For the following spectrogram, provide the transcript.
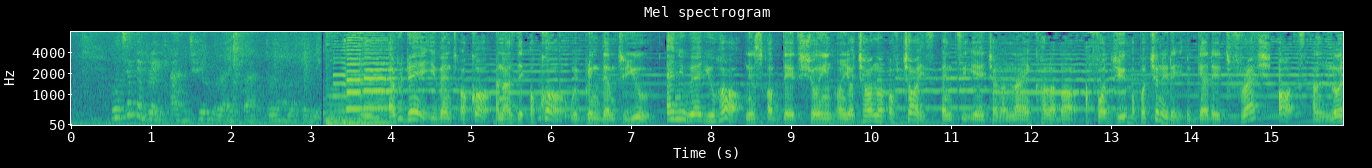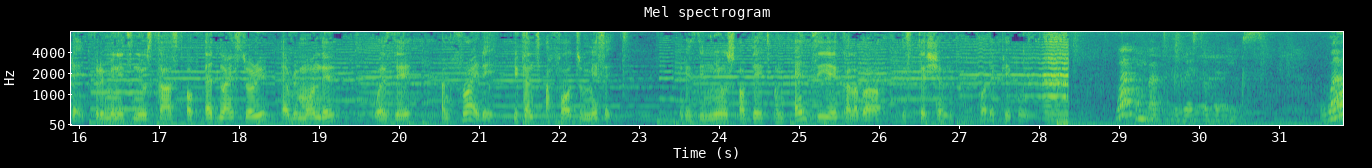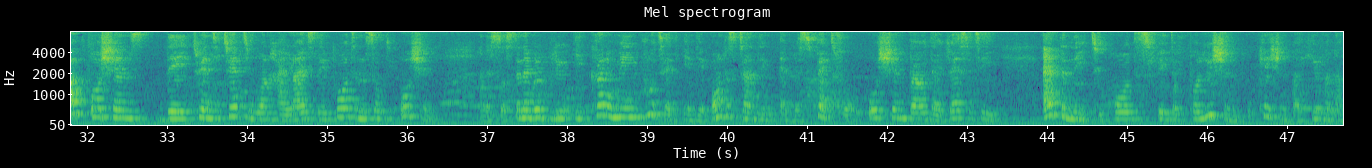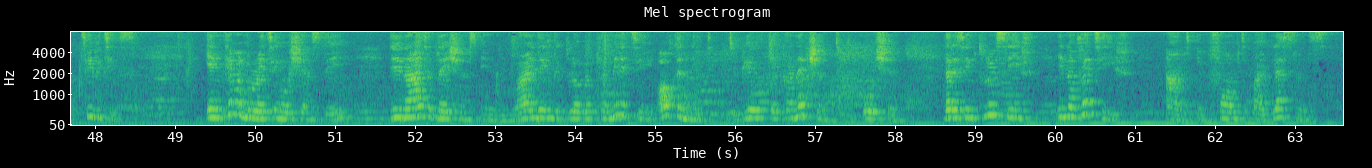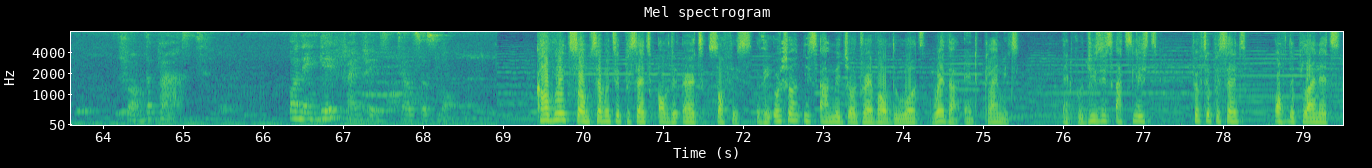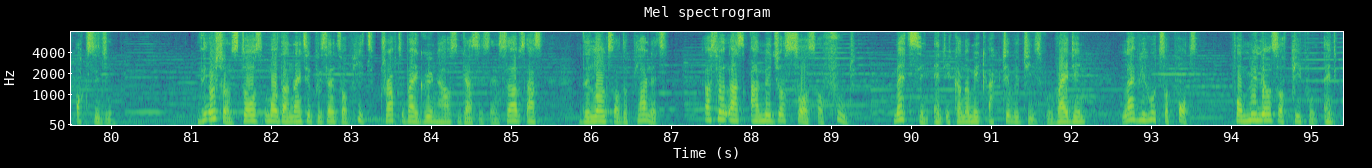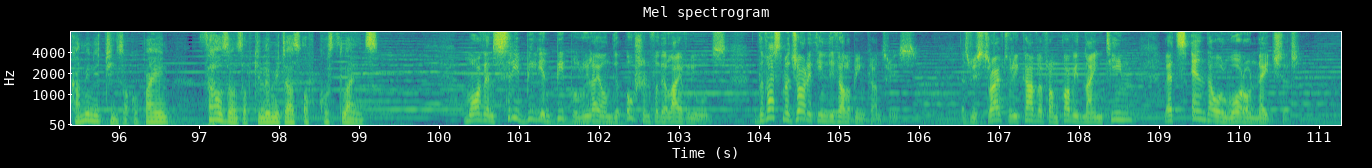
We'll take a break and we'll be right back, bring you a Everyday events occur, and as they occur, we bring them to you anywhere you are. News updates showing on your channel of choice, NTA Channel 9 Calabar, afford you opportunity to get it fresh, hot, and loaded. Three minutes newscast of headline story every Monday, Wednesday, and Friday. You can't afford to miss it. It is the news update on NTA Calabar, the station for the people. Welcome back to the rest of the news. World Oceans Day 2021 highlights the importance of the ocean and a sustainable blue economy rooted in the understanding and respect for ocean biodiversity and the need to halt the spate of pollution occasioned by human activities. In commemorating Oceans Day, the United Nations in reminding the global community of the need to build a connection to the ocean that is inclusive, innovative, and informed by lessons from the past. Onenge Fineface tells us more. Covering some 70% of the Earth's surface, the ocean is a major driver of the world's weather and climate and produces at least 50% of the planet's oxygen. The ocean stores more than 90% of heat trapped by greenhouse gases and serves as the lungs of the planet, as well as a major source of food, medicine and economic activities providing livelihood support for millions of people and communities occupying thousands of kilometers of coastlines. More than 3 billion people rely on the ocean for their livelihoods, the vast majority in developing countries. As we strive to recover from COVID 19, let's end our war on nature.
